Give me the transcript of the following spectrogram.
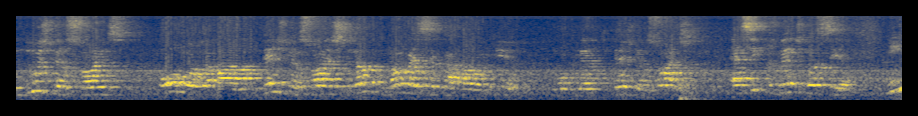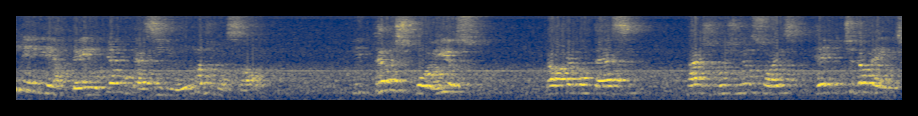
em duas dimensões, ou eu trabalho três dimensões, não, não vai ser tratado aqui, o movimento de dimensões, é simplesmente você entender bem o que acontece em uma dimensão e transpor isso para o que acontece nas duas dimensões repetidamente.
